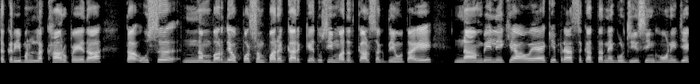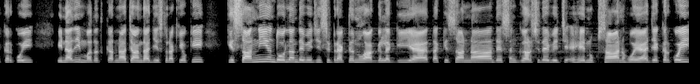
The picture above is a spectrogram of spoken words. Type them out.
ਤਕਰੀਬਨ ਲੱਖਾਂ ਰੁਪਏ ਦਾ ਤਾਂ ਉਸ ਨੰਬਰ ਦੇ ਉੱਪਰ ਸੰਪਰਕ ਕਰਕੇ ਤੁਸੀਂ ਮਦਦ ਕਰ ਸਕਦੇ ਹੋ। ਤਾਂ ਇਹ ਨਾਮ ਵੀ ਲਿਖਿਆ ਹੋਇਆ ਹੈ ਕਿ ਪ੍ਰੈਸ ਸਕੱਤਰ ਨੇ ਗੁਰਜੀਤ ਸਿੰਘ ਹੋਣੀ, ਜੇਕਰ ਕੋਈ ਇਹਨਾਂ ਦੀ ਮਦਦ ਕਰਨਾ ਚਾਹੁੰਦਾ ਜਿਸ ਤਰ੍ਹਾਂ ਕਿਉਂਕਿ ਕਿਸਾਨੀ ਅੰਦੋਲਨ ਦੇ ਵਿੱਚ ਇਸ ਟਰੈਕਟਰ ਨੂੰ ਅੱਗ ਲੱਗੀ ਹੈ, ਤਾਂ ਕਿਸਾਨਾਂ ਦੇ ਸੰਘਰਸ਼ ਦੇ ਵਿੱਚ ਇਹ ਨੁਕਸਾਨ ਹੋਇਆ ਹੈ। ਜੇਕਰ ਕੋਈ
